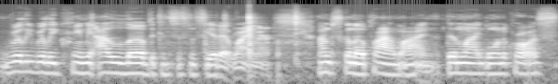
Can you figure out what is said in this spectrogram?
really really creamy. I love the consistency of that liner. I'm just going to apply a line thin line going across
